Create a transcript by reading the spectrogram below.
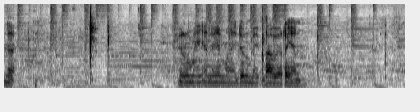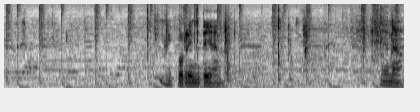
Wala. Pero may ano yan mga idol, may power yan. May kurente yan. Yan ah.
